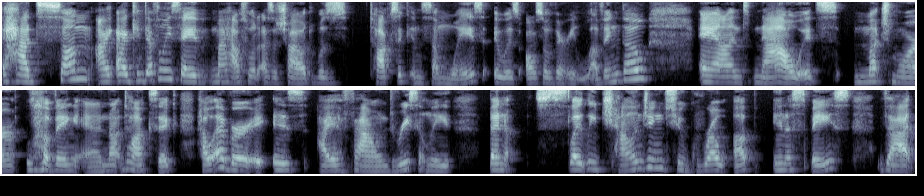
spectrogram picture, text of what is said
had some, I, I can definitely say my household as a child was toxic in some ways. It was also very loving though. And now it's much more loving and not toxic. However, it is, I have found recently, been slightly challenging to grow up in a space that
